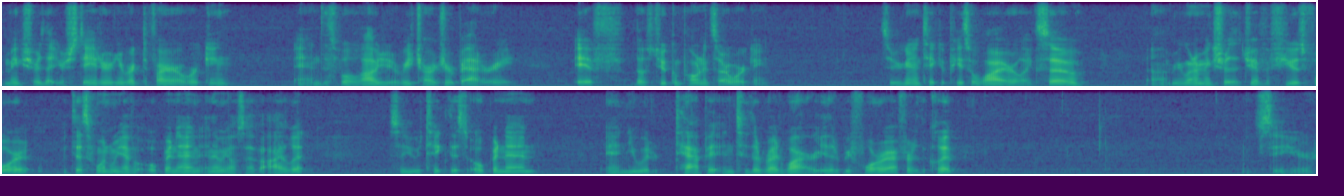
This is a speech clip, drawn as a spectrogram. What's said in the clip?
make sure that your stator and your rectifier are working and this will allow you to recharge your battery if those two components are working. So you're going to take a piece of wire like so. Um, you're going to make sure that you have a fuse for it. With this one we have an open end and then we also have an eyelet. So you would take this open end and you would tap it into the red wire either before or after the clip. Let's see here,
